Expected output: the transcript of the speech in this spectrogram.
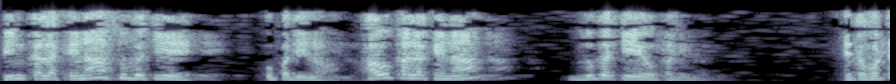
පින් කළ කෙනා සුගතියේ උපදිනවා. පව් කළ කෙනා දුගතියේ උපදිනවා. එතකොට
